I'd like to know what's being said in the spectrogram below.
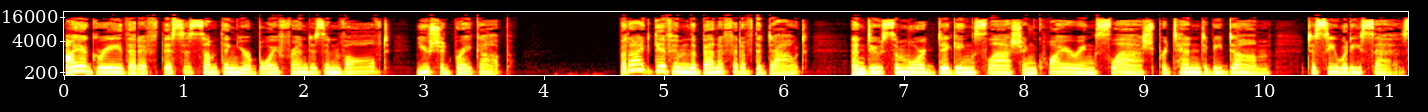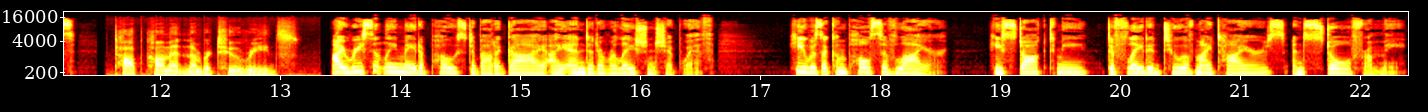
I agree that if this is something your boyfriend is involved, you should break up. But I'd give him the benefit of the doubt and do some more digging slash inquiring slash pretend to be dumb to see what he says. Top comment number two reads I recently made a post about a guy I ended a relationship with. He was a compulsive liar. He stalked me, deflated two of my tires, and stole from me.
